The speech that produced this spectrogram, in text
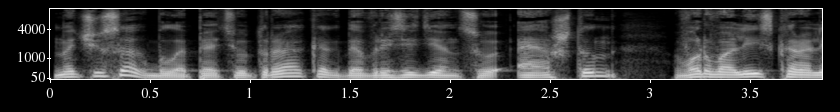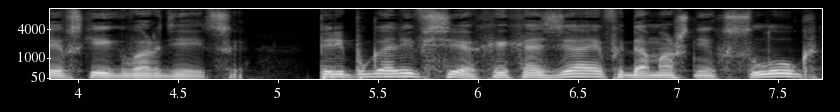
На часах было пять утра, когда в резиденцию Эштон ворвались королевские гвардейцы. Перепугали всех, и хозяев, и домашних слуг.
